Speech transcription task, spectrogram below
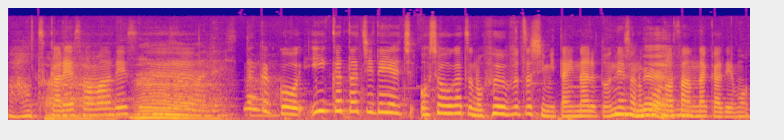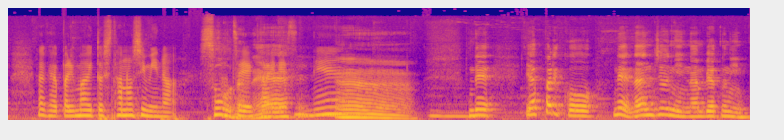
あお疲れ様です。うん。なんかこういい形でお正月の風物詩みたいになるとね、そのね。河野さんの中でもなんかやっぱり毎年楽しみな撮そうだね。影会ですね。うん、でやっぱりこうね何十人何百人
